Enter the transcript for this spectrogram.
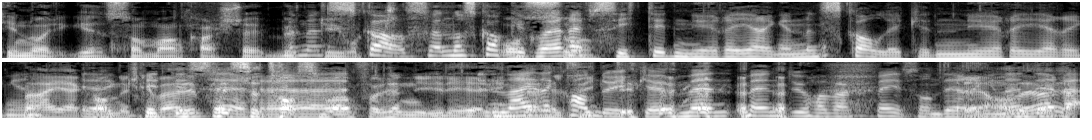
til Norge som man kanskje burde men skal, gjort. Nå skal ikke KrF sitte i den nye regjeringen, men skal ikke den nye regjeringen kritisere Nei, jeg kan ikke kritisere... være pressetalsmann for en ny regjering. Nei, det, det kan riktig. du ikke, men, men, du har vært med i sonderingene. Ja, Dere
